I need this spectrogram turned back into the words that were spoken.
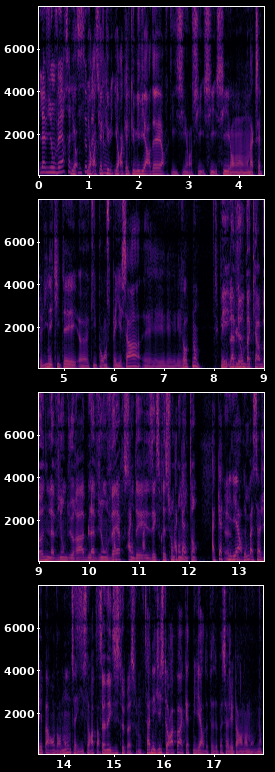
l'avion vert, ça n'existe pas. Il y aura quelques, il y aura quelques milliardaires qui, si, si, si, on accepte l'inéquité, euh, qui pourront se payer ça, et les, autres non. L'avion bas carbone, l'avion durable, l'avion vert sont des expressions qu'on entend à 4 euh, milliards de passagers par an dans le monde, ça n'existera pas. Ça n'existe pas, selon vous Ça n'existera pas à 4 milliards de, passagers par an dans le monde, non.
